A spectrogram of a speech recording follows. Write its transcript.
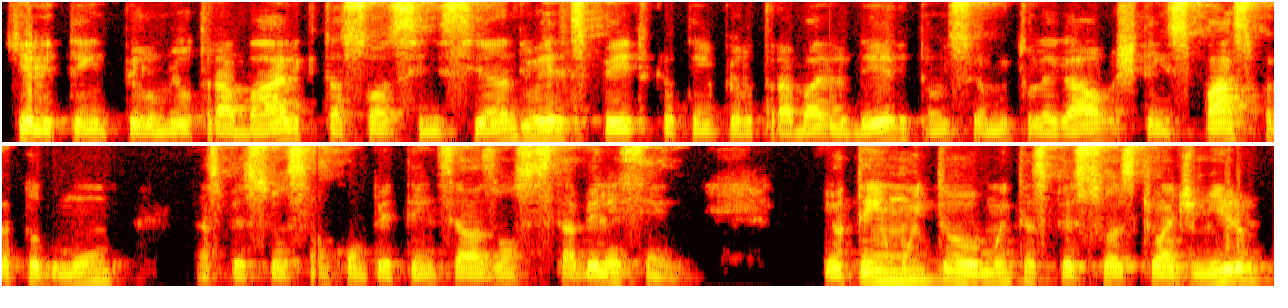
que ele tem pelo meu trabalho, que está só se iniciando, e o respeito que eu tenho pelo trabalho dele, então isso é muito legal, acho que tem espaço para todo mundo, as pessoas são competentes, elas vão se estabelecendo. Eu tenho muito, muitas pessoas que eu admiro,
